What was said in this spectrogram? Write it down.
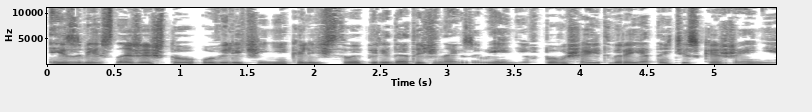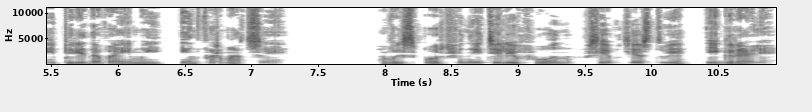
Известно же, что увеличение количества передаточных звеньев повышает вероятность искажения передаваемой информации. В испорченный телефон все в детстве играли.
